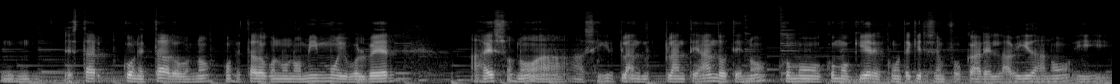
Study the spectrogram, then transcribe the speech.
mm, estar conectado, ¿no? Conectado con uno mismo y volver a eso, ¿no? A, seguir planteándote, ¿no? Cómo, cómo, quieres, cómo te quieres enfocar en la vida, ¿no? Y,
